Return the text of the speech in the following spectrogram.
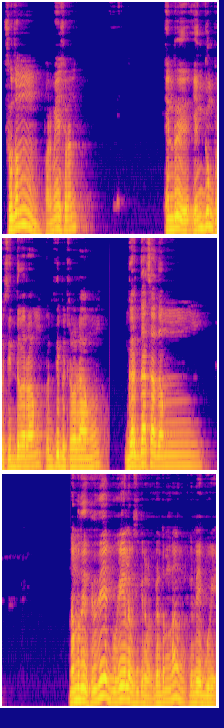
சுதம் பரமேஸ்வரன் என்று எங்கும் பிரசித்தவராகவும் பிரசித்தி பெற்றவராகவும் கர்தசதம். நமது ஹிருதய குகையில் வசிக்கிறவர் கர்தம்னா ஹிருதய குகை.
